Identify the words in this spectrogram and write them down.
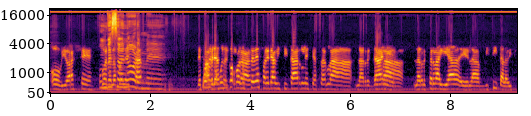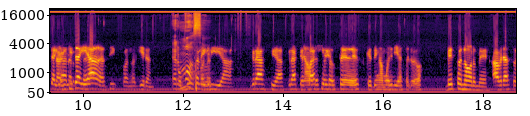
obvio, Aye. Un Bueno, beso enorme. Después me Abrazo, comunico con ustedes para ir a visitarles y hacer la, la reserva, la reserva guiada, eh, la visita, la visita La guiada. a visita reserva. guiada, sí, cuando quieran. Con Hermoso. mucha alegría. Gracias, gracias, No, gracias a ustedes, que tengan buen día, hasta luego. Beso enorme. Abrazo,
